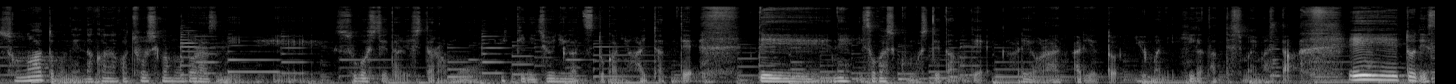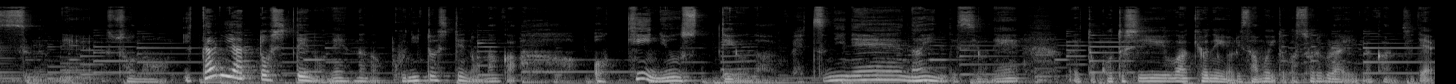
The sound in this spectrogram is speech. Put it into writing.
その後もね、なかなか調子が戻らずに、過ごしてたりしたらもう一気に12月とかに入っちゃってでね忙しくもしてたのであれよあれよという間に日が経ってしまいました。えーとですねそのイタリアとしてのねなんか国としてのなんか大きいニュースっていうのは別にねないんですよね、えっと、今年は去年より寒いとかそれぐらいな感じで。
